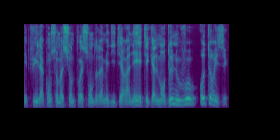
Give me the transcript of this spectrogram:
Et puis la consommation de poissons de la Méditerranée est également de nouveau autorisée.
